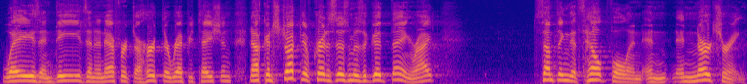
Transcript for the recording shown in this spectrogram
ways, and deeds in an effort to hurt their reputation. Now, constructive criticism is a good thing, right? Something that's helpful and, and, and nurturing.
